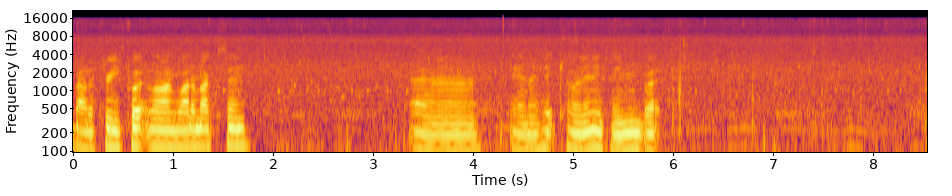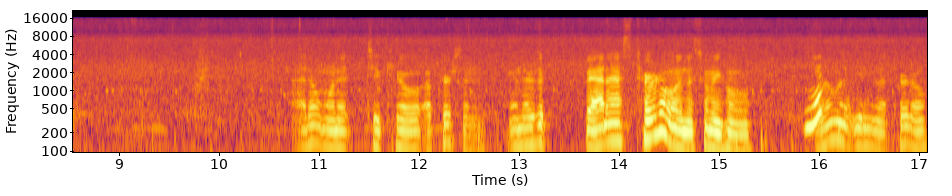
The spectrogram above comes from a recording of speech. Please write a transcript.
about a three foot long water moccasin. Uh, and I hate killing anything, but I don't want it to kill a person. And there's a badass turtle in the swimming hole. Yep. I don't want it eating that turtle.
